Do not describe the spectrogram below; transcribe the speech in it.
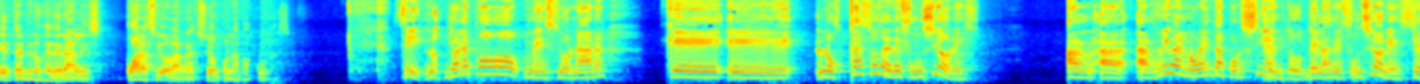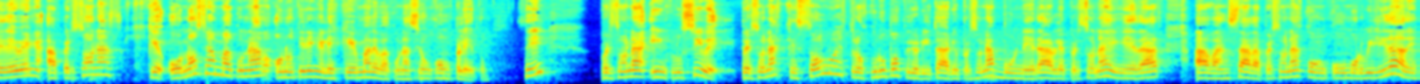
en términos generales, ¿Cuál ha sido la reacción con las vacunas? Sí, yo les puedo mencionar que eh, los casos de defunciones, arriba del 90% de las defunciones se deben a personas que o no se han vacunado o no tienen el esquema de vacunación completo. ¿Sí? Personas, inclusive, personas que son nuestros grupos prioritarios, personas vulnerables, personas en edad avanzada, personas con comorbilidades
